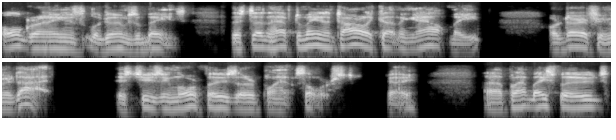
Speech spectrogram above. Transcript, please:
all grains, legumes, and beans. This doesn't have to mean entirely cutting out meat or dairy from your diet. is choosing more foods that are plant sourced. Okay. Uh, plant based foods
